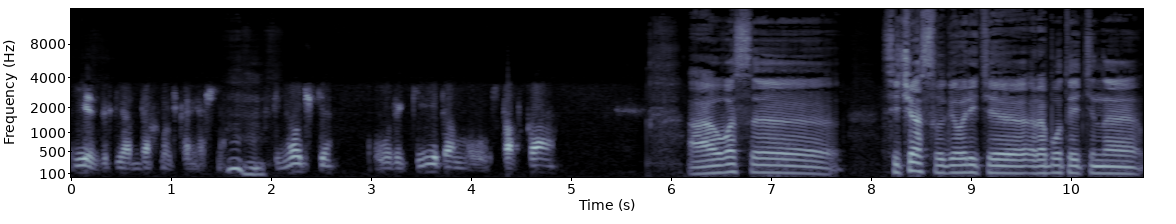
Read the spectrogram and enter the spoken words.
есть где отдохнуть, конечно. Угу. Пенечки у реки, там, у ставка. А у вас э, сейчас, вы говорите, работаете на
